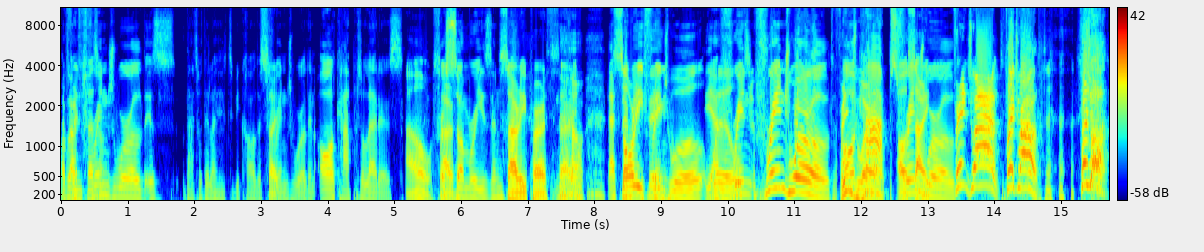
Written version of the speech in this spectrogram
or got Fringe Fringe, World is that's what they like it to be called. Is Sorry. Fringe World in all capital letters Oh, for sorry. some reason. Sorry, Perth. Sorry. No, that's sorry. Fringe Wool. Yeah, World. Fringe, Fringe World. Fringe all World. caps. Oh, Fringe sorry. World. Fringe World. Fringe World. Fringe World. Fringe World.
